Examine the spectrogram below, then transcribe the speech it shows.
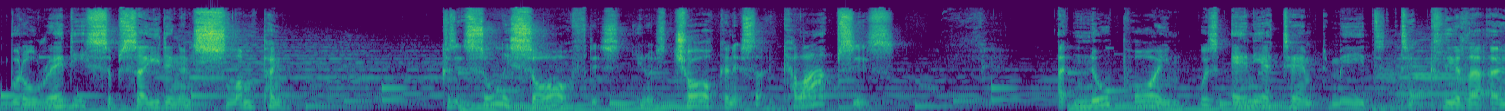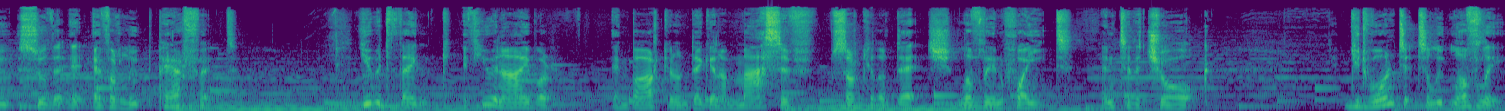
were already subsiding and slumping because it's only soft. It's you know it's chalk and it collapses. At no point was any attempt made to clear that out so that it ever looked perfect. You would think if you and I were embarking on digging a massive circular ditch, lovely and white, into the chalk, you'd want it to look lovely.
